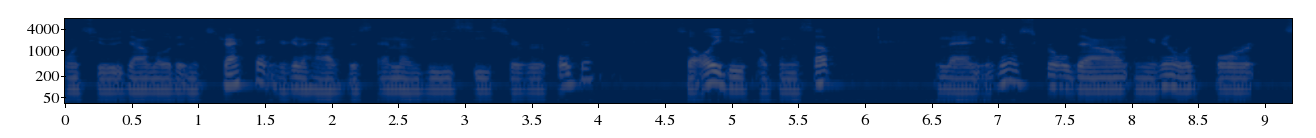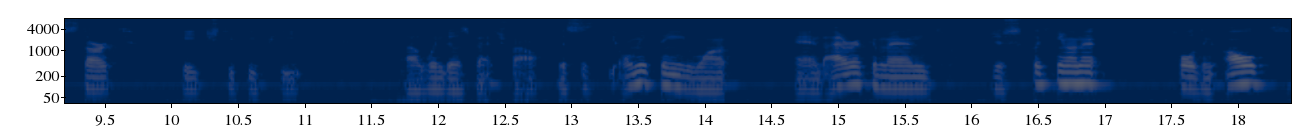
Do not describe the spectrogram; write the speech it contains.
Once you download and extract it, you're going to have this MMVC server folder. So all you do is open this up, and then you're going to scroll down and you're going to look for start HTTP Windows batch file. This is the only thing you want, and I recommend just clicking on it, holding Alt,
